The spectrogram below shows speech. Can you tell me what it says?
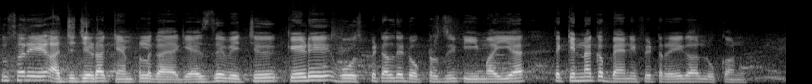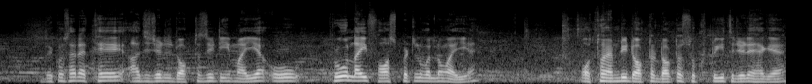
ਸੋ ਸਰ ਇਹ ਅੱਜ ਜਿਹੜਾ ਕੈਂਪ ਲਗਾਇਆ ਗਿਆ, ਇਸ ਦੇ ਵਿੱਚ ਕਿਹੜੇ ਹਸਪੀਟਲ ਦੇ ਡਾਕਟਰਸ ਦੀ ਟੀਮ ਆਈ ਹੈ ਤੇ ਕਿੰਨਾ ਕੁ ਬੈਨੀਫਿਟ ਰਹੇਗਾ ਲੋਕਾਂ ਨੂੰ? ਦੇਖੋ ਸਰ, ਇੱਥੇ ਅੱਜ ਜਿਹੜੀ ਡਾਕਟਰਸ ਦੀ ਟੀਮ ਆਈ ਹੈ ਉਹ ਪ੍ਰੋ ਲਾਈਫ ਹਸਪੀਟਲ ਵੱਲੋਂ ਆਈ ਹੈ। ਉੱਥੋਂ ਐਮਡੀ ਡਾਕਟਰ ਡਾਕਟਰ ਸੁਖਪ੍ਰੀਤ ਜਿਹੜੇ ਹੈਗੇ ਆ,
